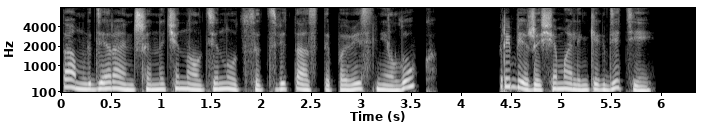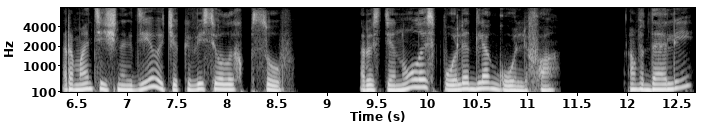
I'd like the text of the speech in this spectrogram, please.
там, где раньше начинал тянуться цветастый по весне луг, прибежище маленьких детей, романтичных девочек и веселых псов, растянулось поле для гольфа. Вдали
